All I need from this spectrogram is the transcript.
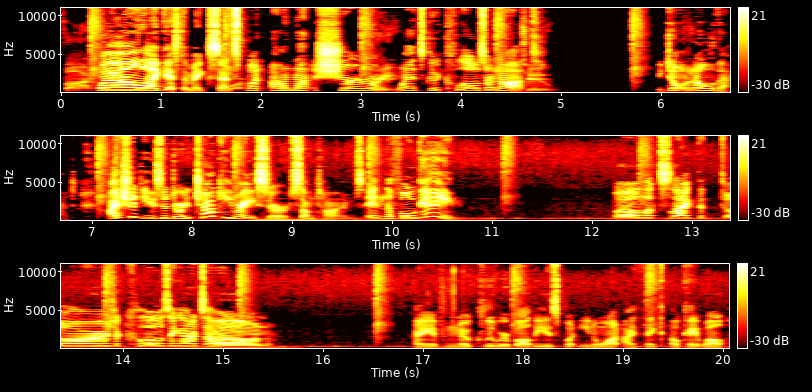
Five. Well, I guess that makes sense, Four. but I'm not sure Three. when it's gonna close or not. Two. We don't One. know that. I should use a dirty chalk eraser sometimes in the full game. Well, looks like the doors are closing on its own. I have no clue where Baldi is, but you know what? I think, okay, well,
